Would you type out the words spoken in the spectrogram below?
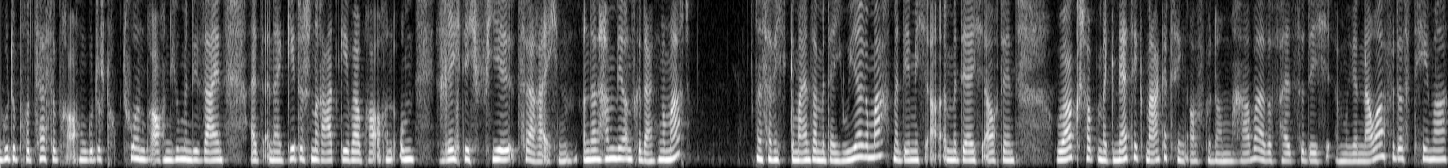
gute Prozesse brauchen, gute Strukturen brauchen, Human Design als energetischen Ratgeber brauchen, um richtig viel zu erreichen. Und dann haben wir uns Gedanken gemacht, das habe ich gemeinsam mit der Julia gemacht, mit dem ich, mit der ich auch den Workshop Magnetic Marketing aufgenommen habe. Also falls du dich ähm, genauer für das Thema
